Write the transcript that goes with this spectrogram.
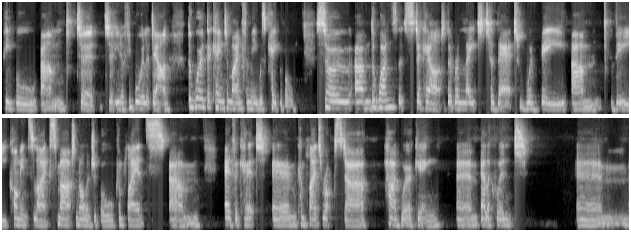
people um, to, to, you know, if you boil it down, the word that came to mind for me was capable. So um, the ones that stick out that relate to that would be um, the comments like smart, knowledgeable, compliance um, advocate, um, compliance rock star, hardworking, um, eloquent. Um,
